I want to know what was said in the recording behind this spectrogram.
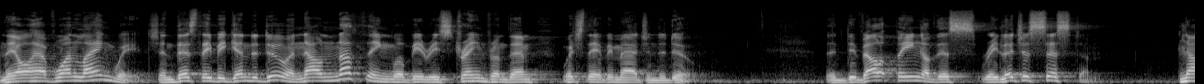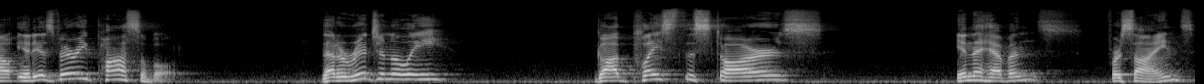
and they all have one language, and this they begin to do, and now nothing will be restrained from them which they have imagined to do. The developing of this religious system. Now, it is very possible that originally God placed the stars in the heavens for signs,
